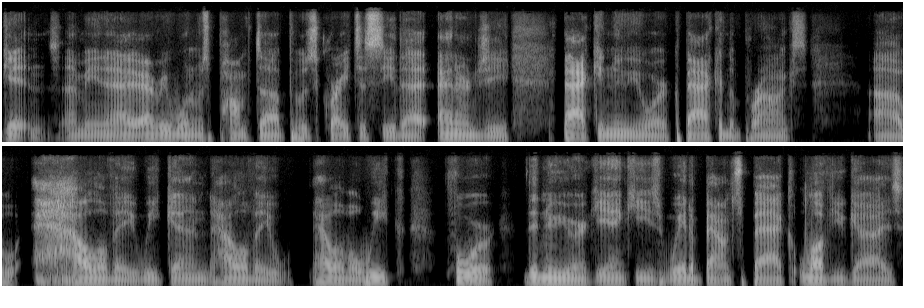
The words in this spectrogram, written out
Gittens. I mean, everyone was pumped up. It was great to see that energy back in New York, back in the Bronx. Uh, hell of a weekend, hell of a hell of a week for the New York Yankees. Way to bounce back. Love you guys.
